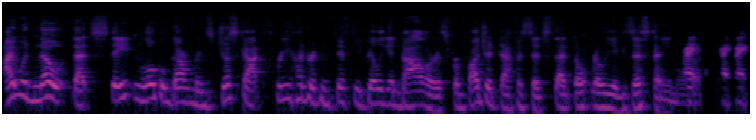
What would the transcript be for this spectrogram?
I would note that state and local governments just got $350 billion for budget deficits that don't really exist anymore. Right, right, right.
